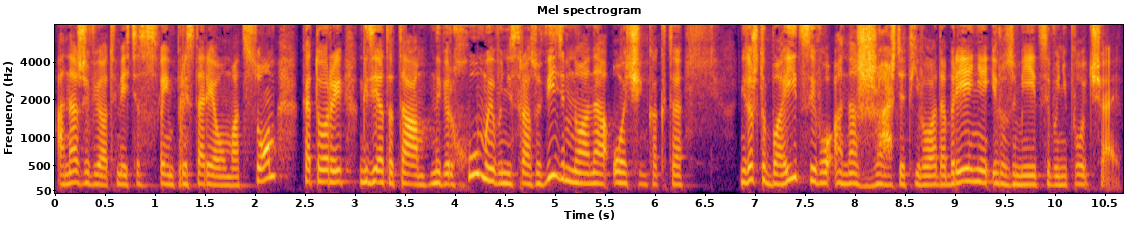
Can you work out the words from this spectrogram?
Она живет вместе со своим престарелым отцом, который где-то там наверху, мы его не сразу видим, но она очень как-то не то что боится его, она жаждет его одобрения и, разумеется, его не получает.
